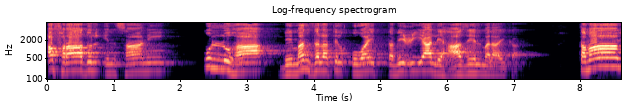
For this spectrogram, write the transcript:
افراد الانسانی کلوہا بے منزلت القوی طبیعیہ لحاظ الملائکہ۔ تمام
